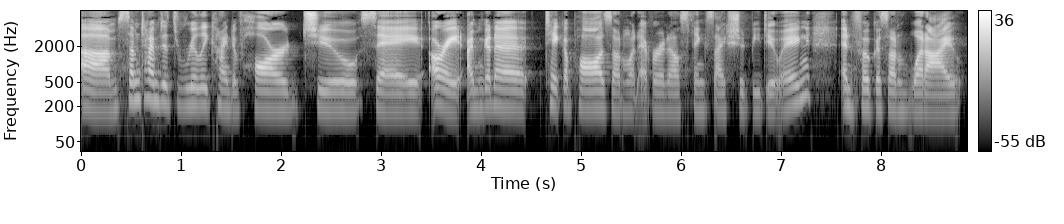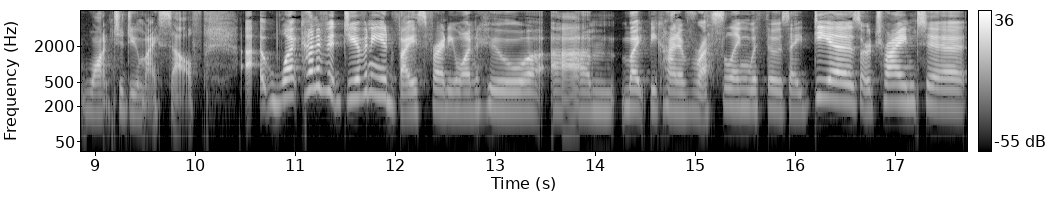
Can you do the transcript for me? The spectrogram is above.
Um, sometimes it's really kind of hard to say, all right, I'm going to take a pause on what everyone else thinks I should be doing and focus on what I want to do myself. Uh, what kind of do you have any advice for anyone who um, might be kind of wrestling with those ideas or trying to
